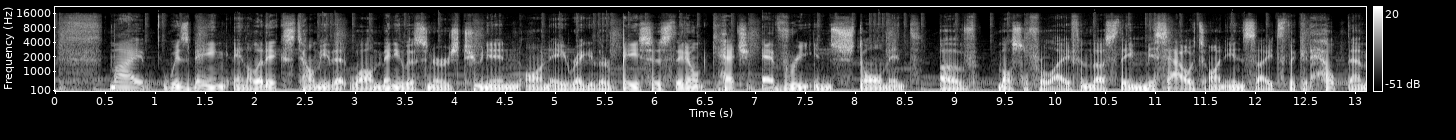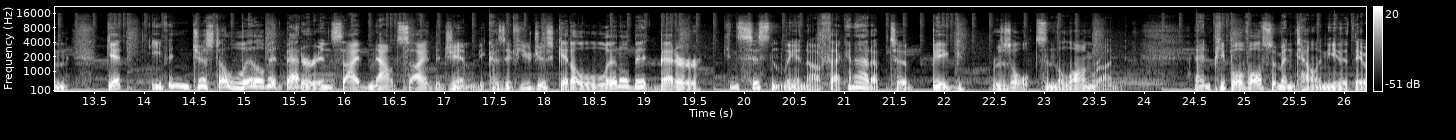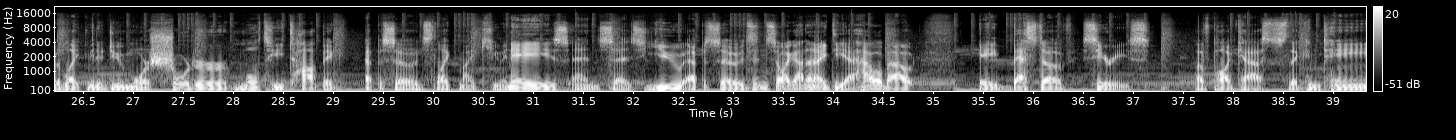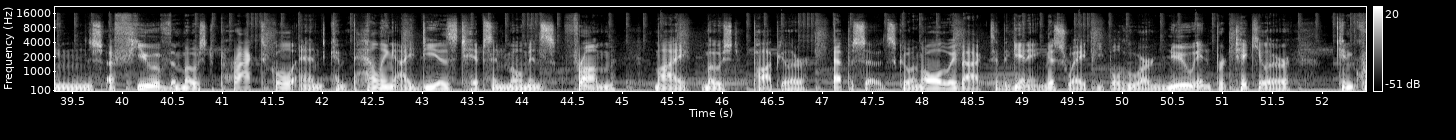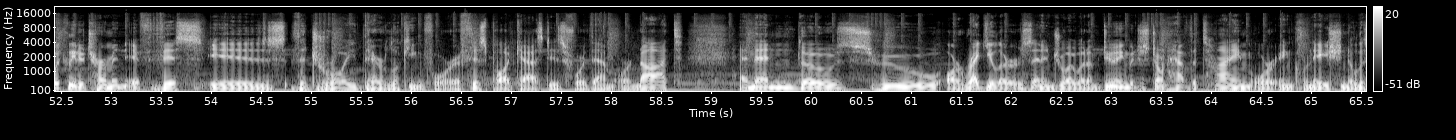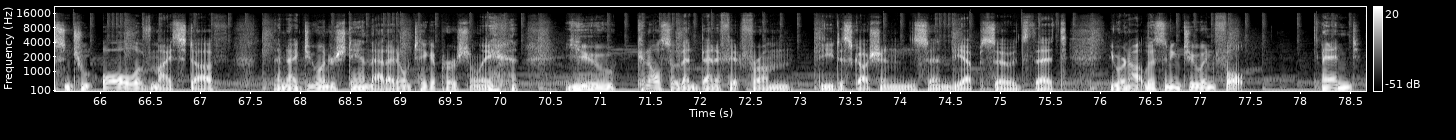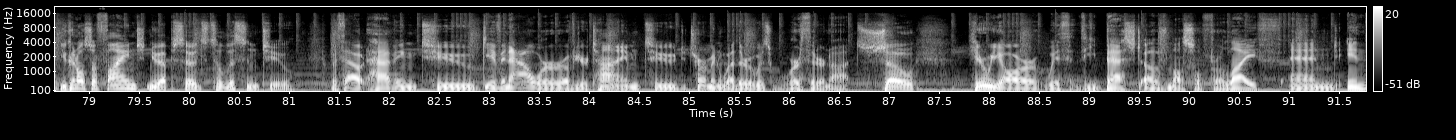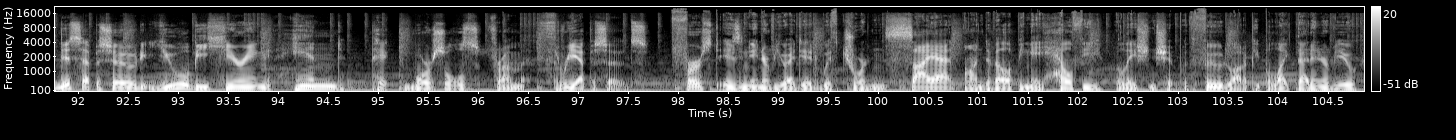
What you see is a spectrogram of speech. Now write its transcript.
my whiz-bang analytics tell me that while many listeners tune in on a regular basis, they don't catch every installment of Muscle for Life, and thus they miss out on insights that could help them get even just a little bit better inside and outside the gym. Because if you just get a little bit better consistently enough, that can add up to big results in the long run. And people have also been telling me that they would like me to do more shorter, multi-topic episodes like my Q&As and says you episodes. And so I got an idea. How about a best of series of podcasts that contains a few of the most practical and compelling ideas, tips, and moments from my most popular episodes, going all the way back to the beginning. This way, people who are new in particular can quickly determine if this is the droid they're looking for, if this podcast is for them or not. And then those who are regulars and enjoy what I'm doing, but just don't have the time or inclination to listen to all of my stuff. And I do understand that. I don't take it personally. you can also then benefit from the discussions and the episodes that you are not listening to in full. And you can also find new episodes to listen to without having to give an hour of your time to determine whether it was worth it or not. So, here we are with the best of Muscle for Life. And in this episode, you will be hearing hand picked morsels from three episodes. First is an interview I did with Jordan Syatt on developing a healthy relationship with food. A lot of people like that interview.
